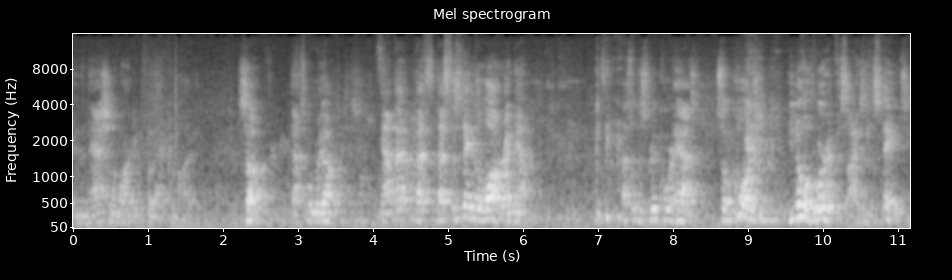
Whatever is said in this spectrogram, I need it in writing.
in the national market for that commodity. So that's where we are. Now that, that's, that's the state of the law right now. That's what the Supreme Court has. So of course, you know what we're emphasizing, the states.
